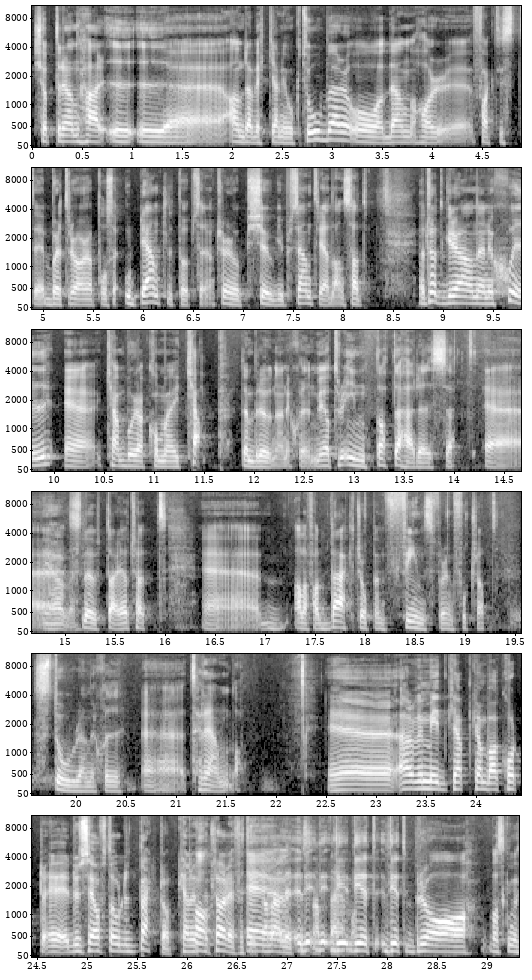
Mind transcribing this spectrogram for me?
Köpte den här i, i eh, andra veckan i oktober och den har eh, faktiskt eh, börjat röra på sig ordentligt på uppsidan. Jag tror den är upp 20% redan. Så att jag tror att grön energi kan börja komma ikapp den bruna energin. Men jag tror inte att det här racet eh, slutar. Jag tror att eh, i alla fall backdropen finns för en fortsatt stor energitrend. Eh, Eh, här har vi midcap. Kan bara kort, eh, du säger ofta ordet backdrop. Kan du förklara det för tittarna eh, lite snabbt? Det, det, det, är ett, det, är ett, bra... Vad ska man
